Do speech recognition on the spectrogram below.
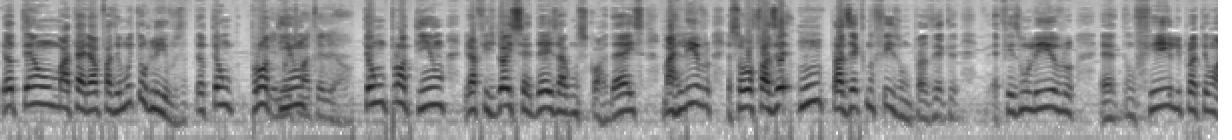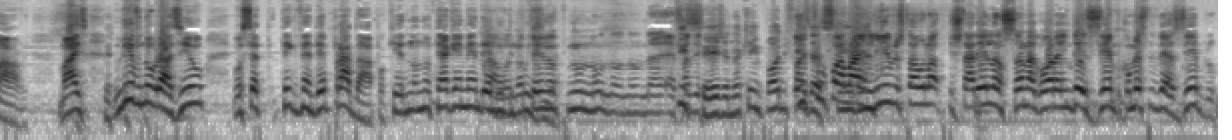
eu tenho um material para fazer muitos livros. Eu tenho um prontinho. muito material. Tenho um prontinho, já fiz dois CDs, alguns cordéis, mas livro, eu só vou fazer um para dizer que não fiz um, para dizer que eh, fiz um livro, eh, um filho e plantei uma árvore. Mas livro no Brasil, você tem que vender para dar, porque não, não tem a quem vender Não, livro não tem. Não, não, não, não- não- é Que fazer- seja, né? Quem pode E faz por assim. falar né? em livros, la- estarei lançando agora em dezembro, começo de dezembro,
